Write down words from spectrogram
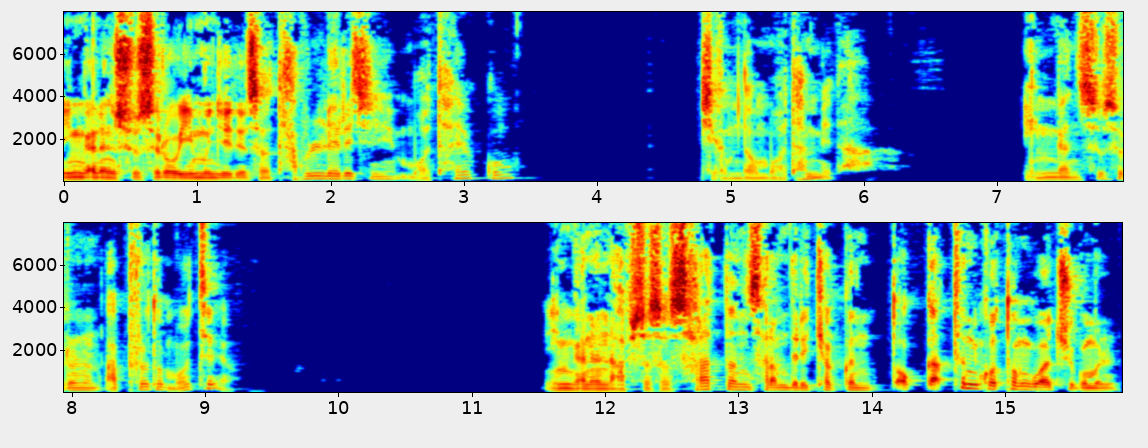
인간은 스스로 이 문제에 대해서 답을 내리지 못하였고 지금도 못합니다. 인간 스스로는 앞으로도 못해요. 인간은 앞서서 살았던 사람들이 겪은 똑같은 고통과 죽음을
